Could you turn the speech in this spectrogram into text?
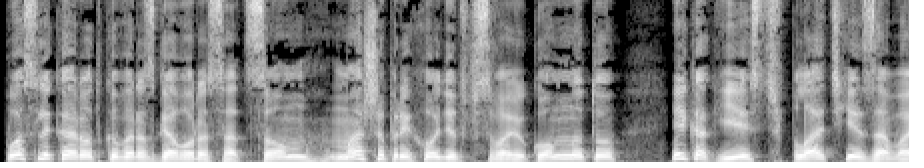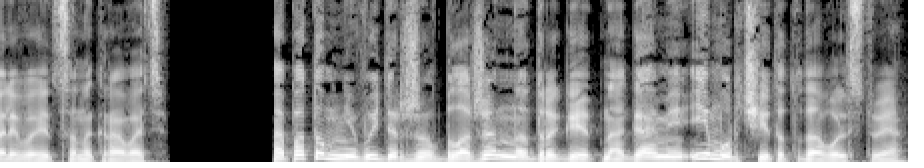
После короткого разговора с отцом Маша приходит в свою комнату и, как есть, в платье заваливается на кровать. А потом, не выдержав, блаженно дрыгает ногами и мурчит от удовольствия.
